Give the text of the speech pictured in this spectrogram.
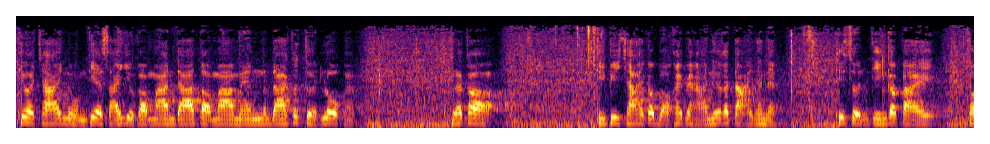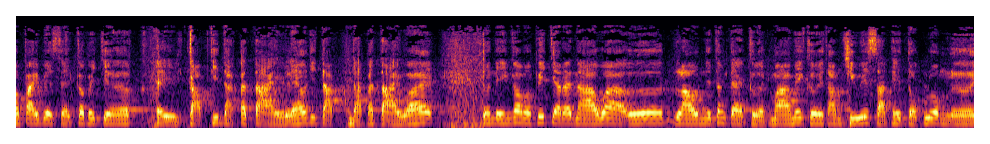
ที่ว่าชายหนุ่มที่อาศัยอยู่กับมารดาต่อมามารดาก็เกิดโรคครับแล้วก็ที่พี่ชายก็บอกให้ไปหาเนื้อกระต่ายนั่นแหละที่ส่วนจริงก็ไป อไปเบ็ดเสร็จก็ไปเจอไอ้กับที่ดักกระต่ายแล้วที่ดักดักกระต่ายไว้ ตนเองก็มาพิจารณาว่าเออเราเนี่ยตั้งแต่เกิดมาไม่เคยทำชีวิตสัตว์ให้ตกล่วงเลย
